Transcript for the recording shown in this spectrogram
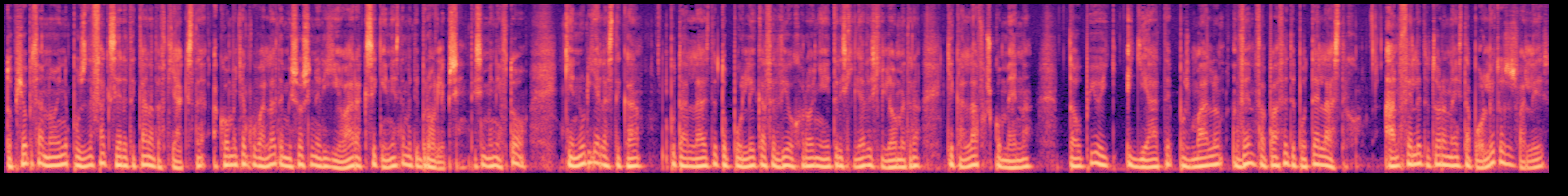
το πιο πιθανό είναι πως δεν θα ξέρετε καν να τα φτιάξετε, ακόμα και αν κουβαλάτε μισό συνεργείο. Άρα ξεκινήστε με την πρόληψη. Τι σημαίνει αυτό, Καινούργια ελαστικά που τα αλλάζετε το πολύ κάθε δύο χρόνια ή 3.000 χιλιόμετρα και καλά φουσκωμένα, τα οποία εγγυάται πως μάλλον δεν θα πάθετε ποτέ λάστιχο. Αν θέλετε τώρα να είστε απολύτως ασφαλείς,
